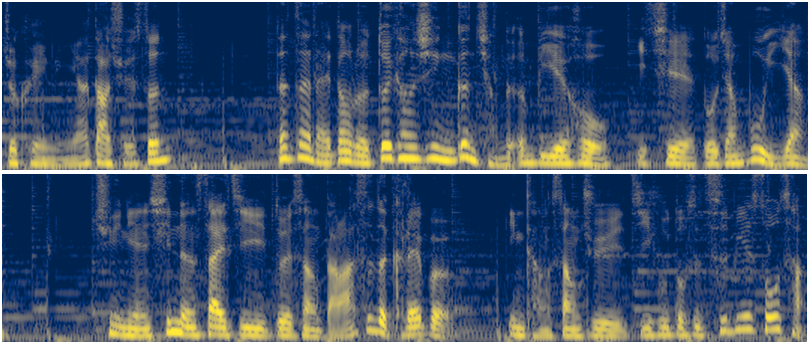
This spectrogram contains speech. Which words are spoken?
就可以碾压大学生，但在来到了对抗性更强的 NBA 后，一切都将不一样。”去年新人赛季对上达拉斯的 Kleber，硬扛上去几乎都是吃瘪收场。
